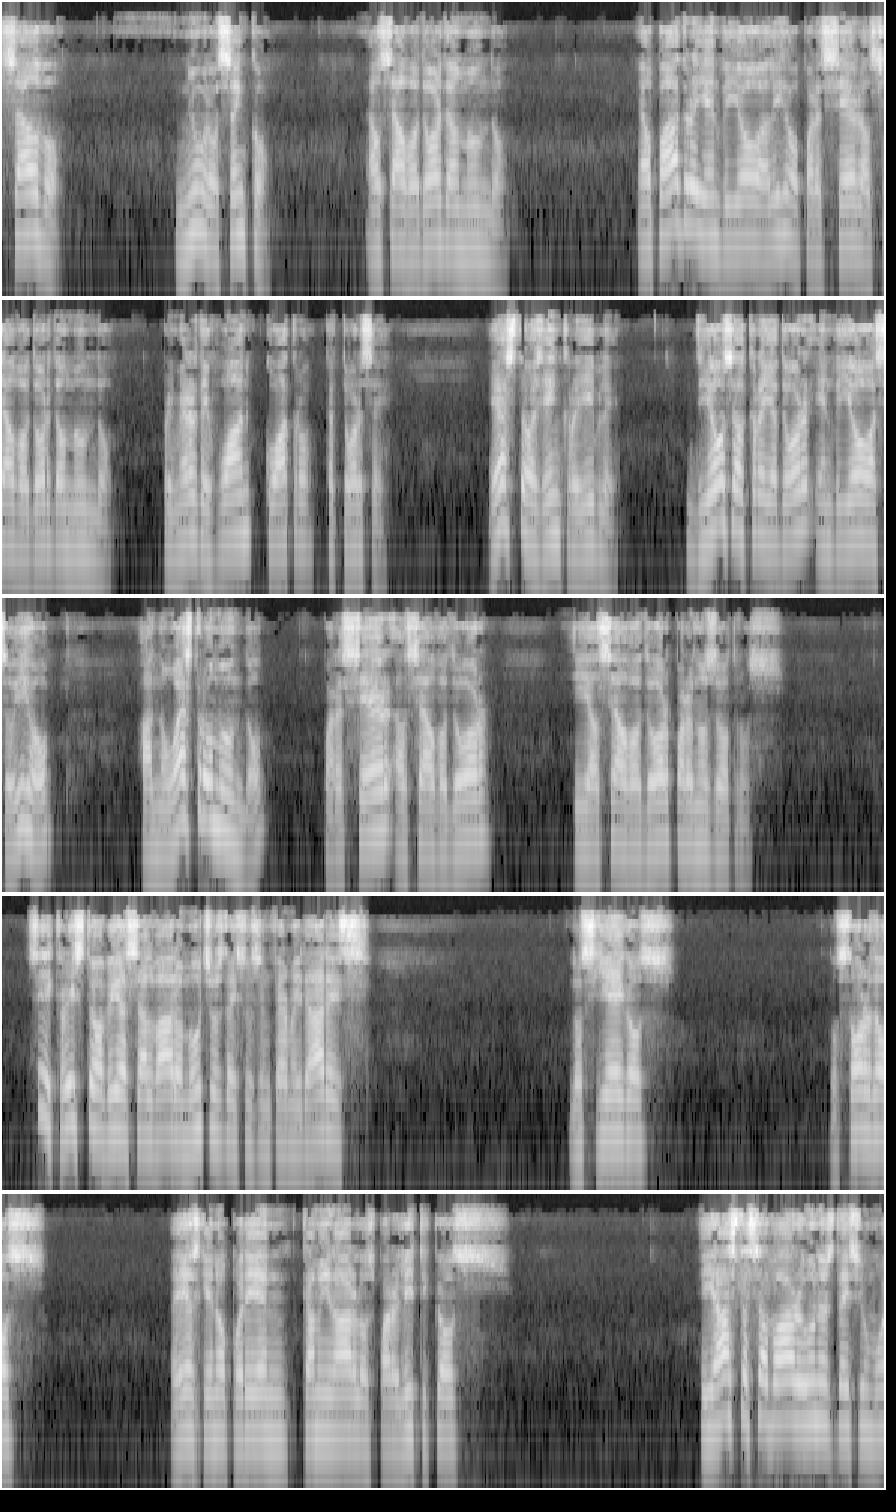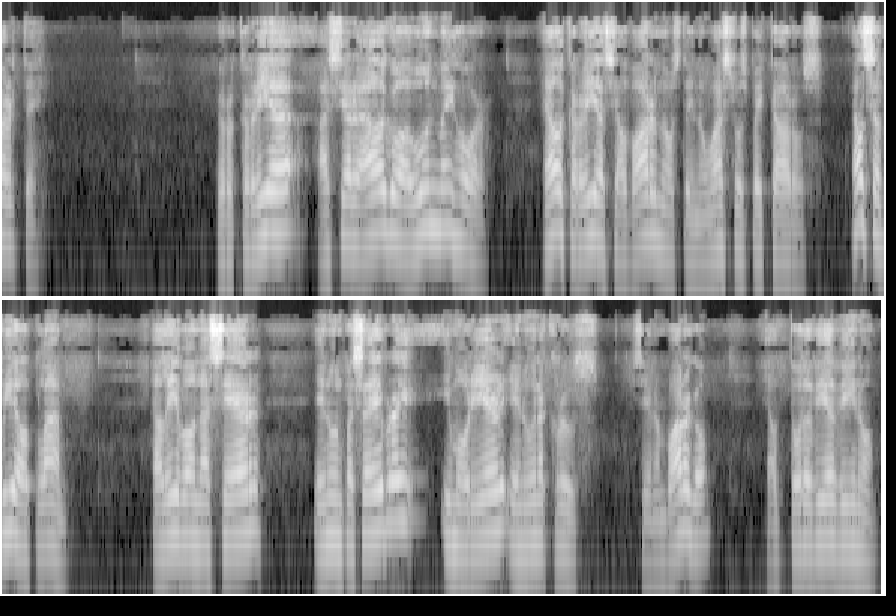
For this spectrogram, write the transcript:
salvo. Número 5. El Salvador del mundo. El Padre envió al Hijo para ser el Salvador del mundo. Primero de Juan 4, 14. Esto es increíble. Dios el Creador envió a su Hijo a nuestro mundo para ser el Salvador y el Salvador para nosotros. Sí, Cristo había salvado muchos de sus enfermedades, los ciegos, los sordos, ellos que no podían caminar, los paralíticos, y hasta salvar unos de su muerte. Pero quería hacer algo aún mejor. Él quería salvarnos de nuestros pecados. Él sabía el plan. Él iba a nacer en un pesebre y morir en una cruz. Sin embargo, Él todavía vino.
